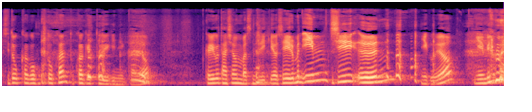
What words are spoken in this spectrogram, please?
지독하고 혹독한 독하게 토익이니까요. 그리고 다시 한번 말씀드릴게요. 제 이름은 임지은이고요. 예명은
